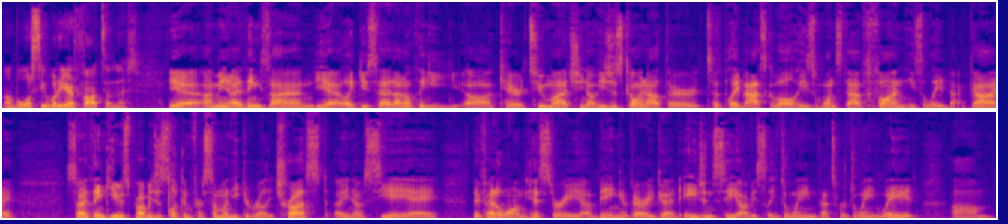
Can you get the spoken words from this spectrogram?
Uh, but we'll see. What are your thoughts on this? Yeah, I mean, I think Zion, yeah, like you said, I don't think he uh, cared too much. You know, he's just going out there to play basketball. He's wants to have fun. He's a laid back guy. So I think he was probably just looking for someone he could really trust. Uh, you know, CAA, they've had a long history of being a very good agency. Obviously, Dwyane, that's where Dwyane Wade, um,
